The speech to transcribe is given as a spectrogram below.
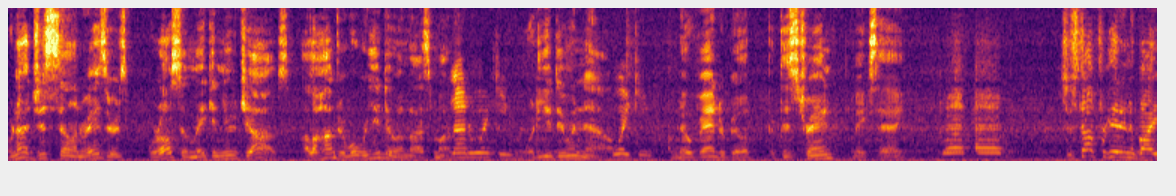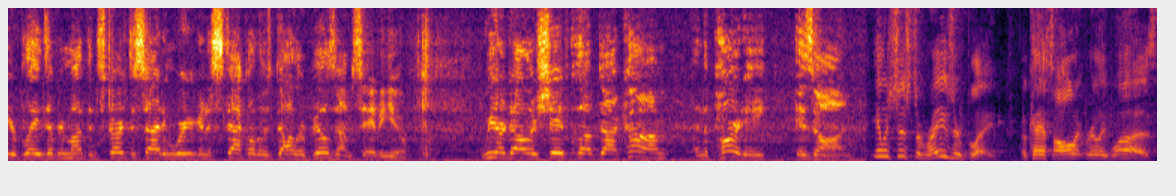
We're not just selling razors, we're also making new jobs. Alejandro, what were you doing last month? Not working. What are you doing now? Working. I'm no Vanderbilt, but this train makes hay. So stop forgetting to buy your blades every month and start deciding where you're going to stack all those dollar bills I'm saving you. We are dollarshaveclub.com and the party is on. It was just a razor blade. Okay, that's all it really was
